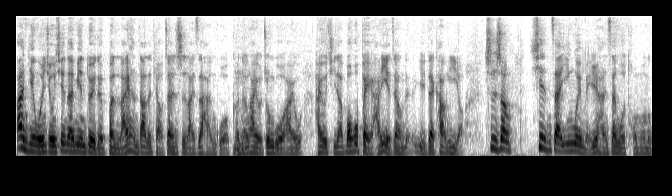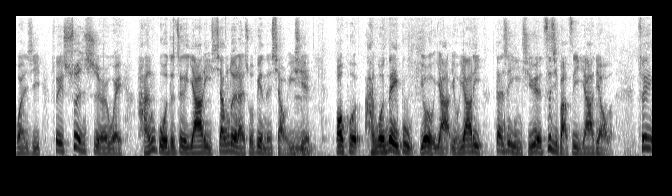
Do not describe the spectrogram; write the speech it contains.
岸田文雄现在面对的本来很大的挑战是来自韩国，可能还有中国，还有还有其他，包括北韩也这样的也在抗议哦。事实上，现在因为美日韩三国同盟的关系，所以顺势而为，韩国的这个压力相对来说变得小一些。包括韩国内部也有压有压力，但是尹锡悦自己把自己压掉了。所以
